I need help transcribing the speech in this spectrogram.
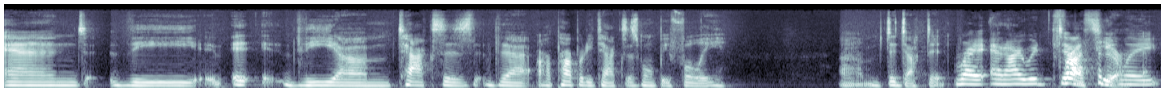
and the it, the um, taxes that our property taxes won't be fully um, deducted. Right, and I would here, definitely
